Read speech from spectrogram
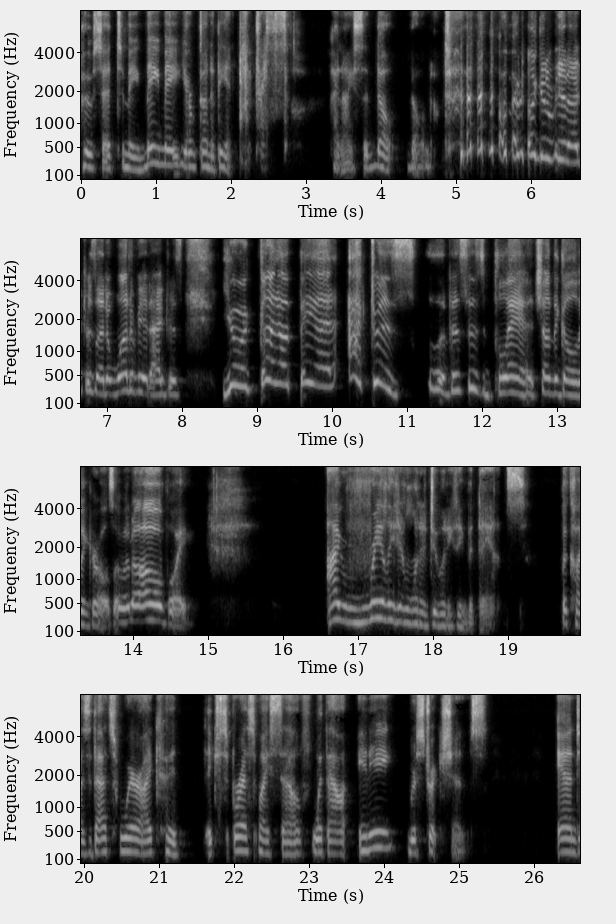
who said to me, Mimi, you're going to be an actress. And I said, no, no, I'm not. no, I'm not going to be an actress. I don't want to be an actress. You're gonna be an actress. Oh, this is Blanche on the Golden Girls. Oh, I went, oh boy. I really didn't want to do anything but dance because that's where I could express myself without any restrictions. And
